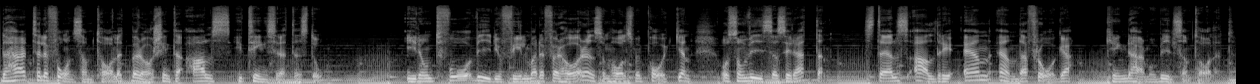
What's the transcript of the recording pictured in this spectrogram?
Det här telefonsamtalet berörs inte alls i tingsrättens dom. I de två videofilmade förhören som hålls med pojken och som visas i rätten ställs aldrig en enda fråga kring det här mobilsamtalet.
